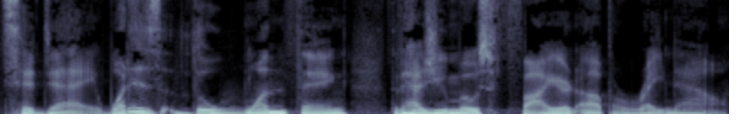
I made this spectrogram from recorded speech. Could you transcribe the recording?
today? What is the one thing that has you most fired up right now?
